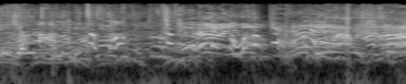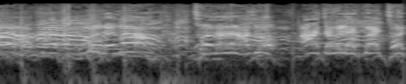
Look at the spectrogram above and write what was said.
이현아, 너 미쳤어? 선생님, 어떡해? 내가 전화를 아주 아장을 낼 거야. 저,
